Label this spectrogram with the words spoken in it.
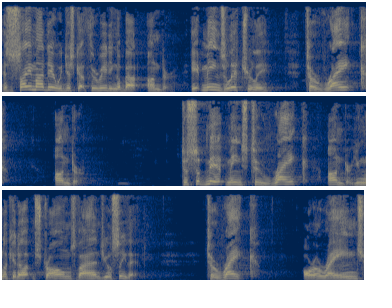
is the same idea we just got through reading about under. It means literally to rank under. To submit means to rank under. You can look it up in Strong's, Vines, you'll see that. To rank or arrange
